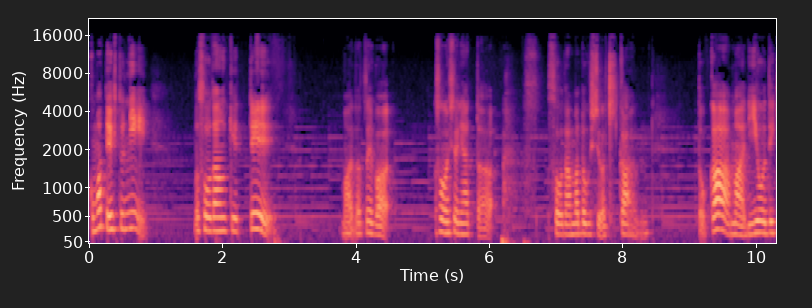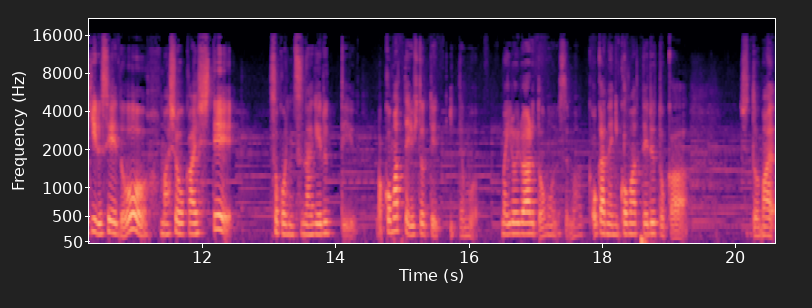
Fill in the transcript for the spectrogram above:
困ってる人にの相談を受けてまあ例えばその人に合った相談窓口が機関とか、まあ、利用できる制度を、まあ、紹介してそこにつなげるっていう、まあ、困ってる人って言ってもいろいろあると思うんですよ、まあ、お金に困ってるとかちょっとまあ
